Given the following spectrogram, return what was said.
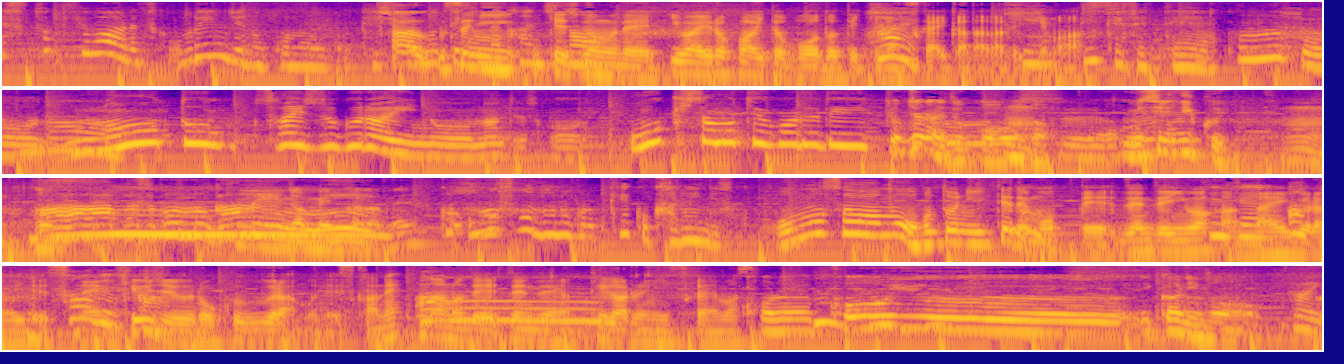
消すときはあれですか？オレンジのこの消しあゴム的普通にな感じの。消しゴムでいわゆるホワイトボード的な使い。方ができます、消せて。この後ノートサイズぐらいのなんていうんですか？大きさも手軽でいいってことじゃないとこう見せにくい。うんあーパソコンの画面に。画面からね。これ重さはどのくらい結構軽いんですか？重さはもう本当に手で持って全然違和感ないぐらいですね。全然。あそう 96g ですかね。なので全然手軽に使えます。これこういういかにもはい。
